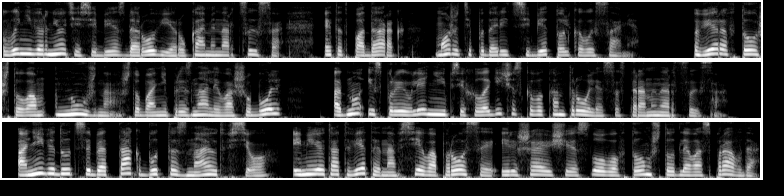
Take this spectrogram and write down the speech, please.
Вы не вернете себе здоровье руками нарцисса. Этот подарок можете подарить себе только вы сами. Вера в то, что вам нужно, чтобы они признали вашу боль — одно из проявлений психологического контроля со стороны нарцисса. Они ведут себя так, будто знают все, имеют ответы на все вопросы и решающее слово в том, что для вас правда.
